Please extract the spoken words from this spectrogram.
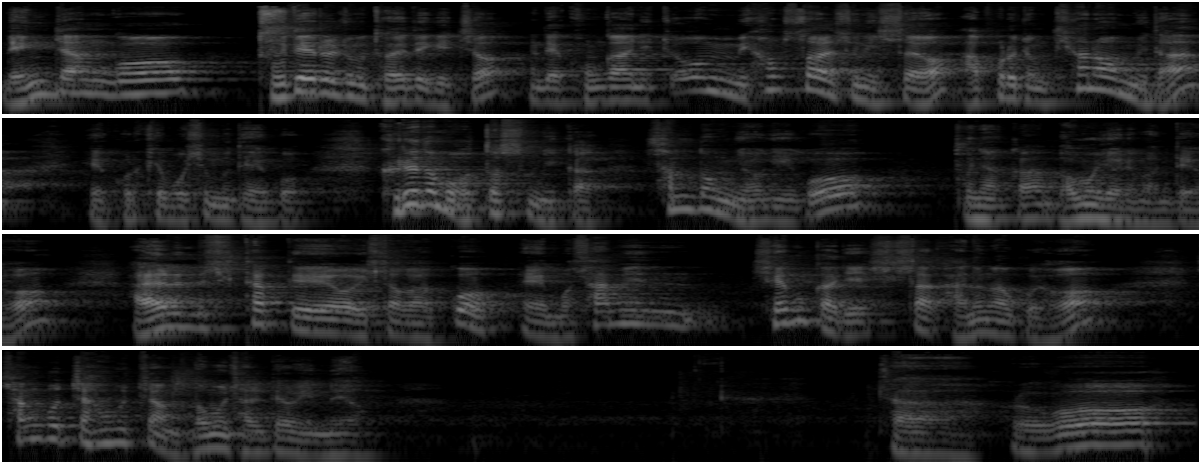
냉장고 두 대를 좀 둬야 되겠죠. 근데 공간이 좀 협소할 수는 있어요. 앞으로 좀 튀어나옵니다. 예, 그렇게 보시면 되고. 그래도 뭐 어떻습니까? 삼동역이고 분양가 너무 저렴한데요. 아일랜드 식탁 되어 있어갖고, 예, 뭐 3인 세 분까지 식사 가능하고요. 상부장, 하부장 너무 잘 되어 있네요. 자, 그리고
